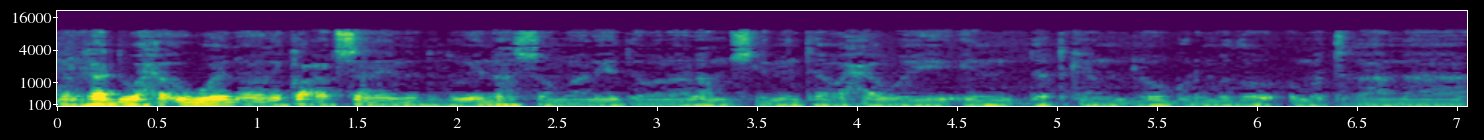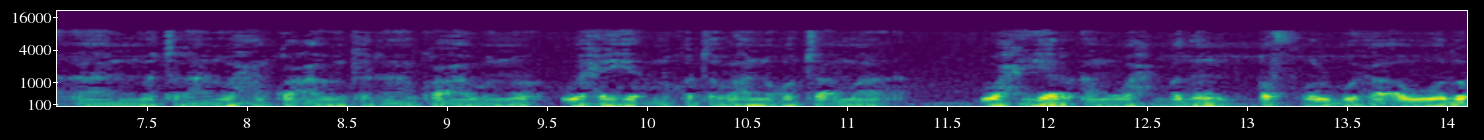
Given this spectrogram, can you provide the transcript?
marka hadda waxa ugu weyn ooda ka codsanayna dadweynaha soomaaliyeed ee walaalaha muslimiinta waxaa weeye in dadkan loo gurmado mataqaanaa aan mataqaana waxaan ku caawin karna aan ku caawino waxay noqoto ha noqoto ama wax yar ama wax badan qof walba wuxuu awoodo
